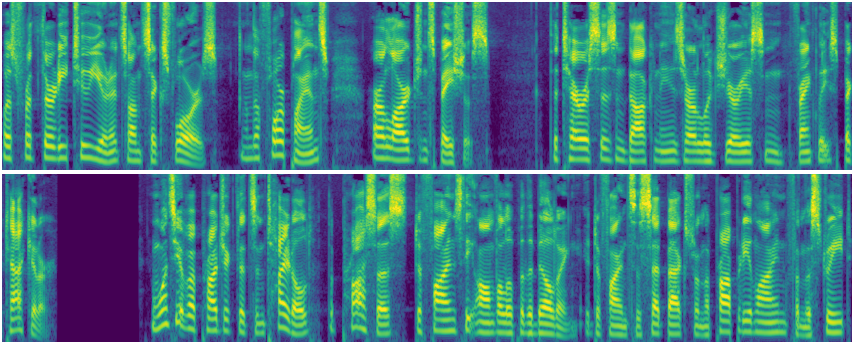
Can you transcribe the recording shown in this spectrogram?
was for 32 units on six floors, and the floor plans are large and spacious. The terraces and balconies are luxurious and, frankly, spectacular. And once you have a project that's entitled, the process defines the envelope of the building. It defines the setbacks from the property line, from the street,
